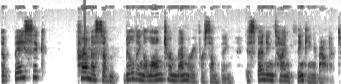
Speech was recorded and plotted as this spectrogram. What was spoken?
the basic premise of building a long-term memory for something is spending time thinking about it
